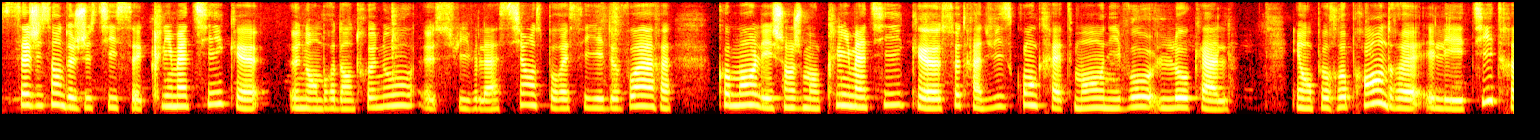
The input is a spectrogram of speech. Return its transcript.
S'agissant de justice climatique, un nombre d'entre nous suivent la science pour essayer de voir comment les changements climatiques se traduisent concrètement au niveau local. Et on peut reprendre les titres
